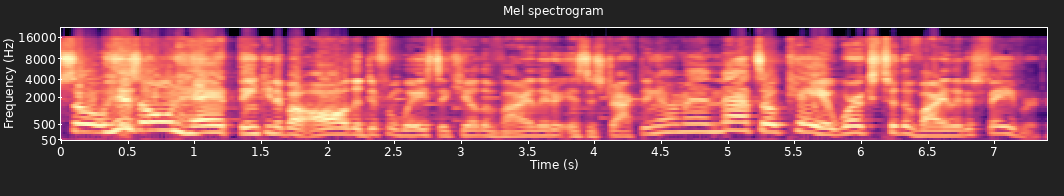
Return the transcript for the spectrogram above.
So his own head thinking about all the different ways to kill the Violator is distracting him and that's okay, it works to the Violator's favor.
